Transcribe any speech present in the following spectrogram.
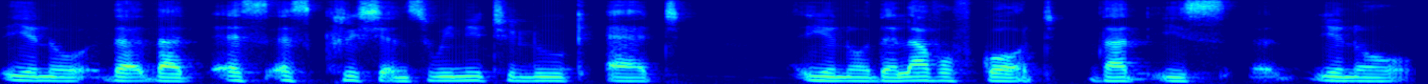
you know that that as as Christians we need to look at, you know, the love of God that is, uh, you know,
